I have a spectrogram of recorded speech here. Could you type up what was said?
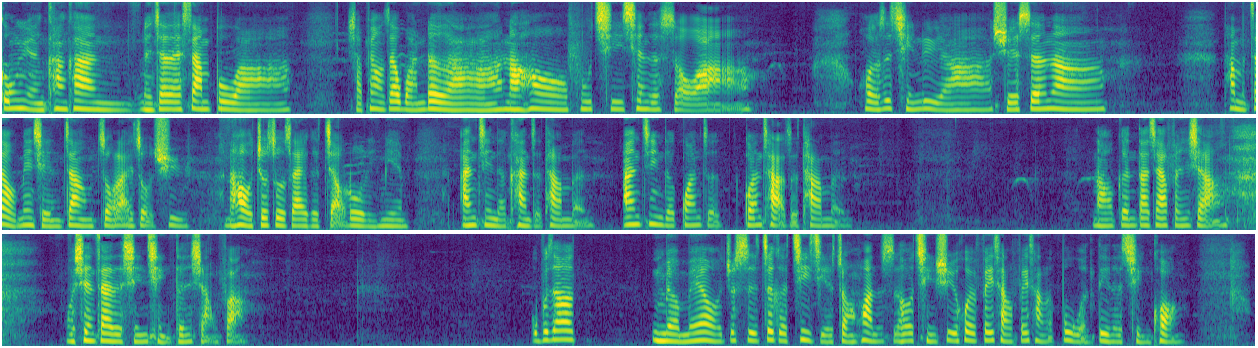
公园看看人家在散步啊，小朋友在玩乐啊，然后夫妻牵着手啊，或者是情侣啊、学生啊，他们在我面前这样走来走去，然后我就坐在一个角落里面，安静的看着他们，安静的观着观察着他们，然后跟大家分享我现在的心情跟想法。我不知道你们有没有，就是这个季节转换的时候，情绪会非常非常的不稳定的情况。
